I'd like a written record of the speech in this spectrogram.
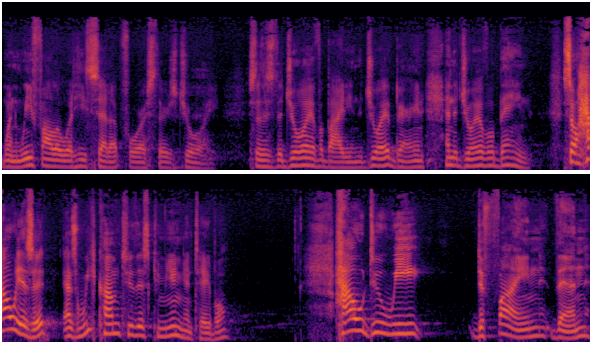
When we follow what He set up for us, there's joy. So there's the joy of abiding, the joy of bearing, and the joy of obeying. So, how is it, as we come to this communion table, how do we define then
